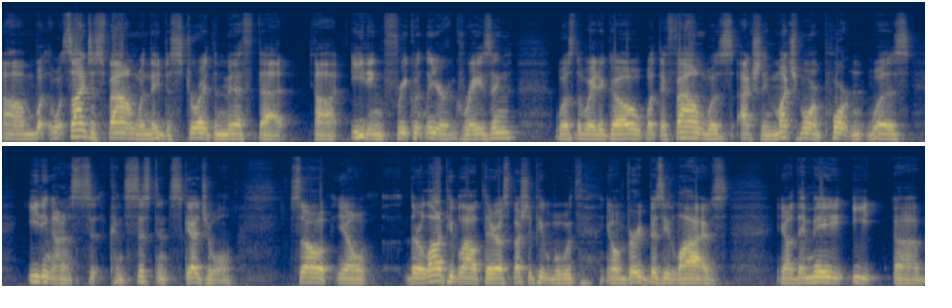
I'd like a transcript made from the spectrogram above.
um, what, what scientists found when they destroyed the myth that uh, eating frequently or grazing was the way to go. What they found was actually much more important was eating on a consistent schedule. So, you know, there are a lot of people out there, especially people with, you know, very busy lives. You know, they may eat uh,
